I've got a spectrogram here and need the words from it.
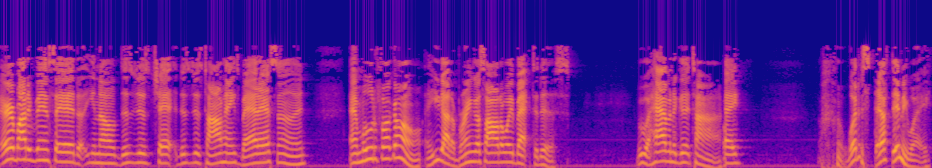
everybody been said, you know, this is just Chet, this is just Tom Hanks' badass son, and move the fuck on. And you got to bring us all the way back to this. We were having a good time. Okay, what is theft anyway?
